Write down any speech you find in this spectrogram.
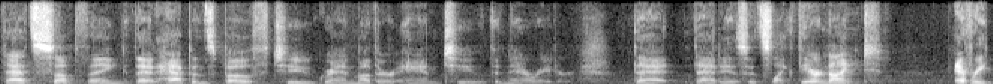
that's something that happens both to grandmother and to the narrator. That that is it's like their night. Every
